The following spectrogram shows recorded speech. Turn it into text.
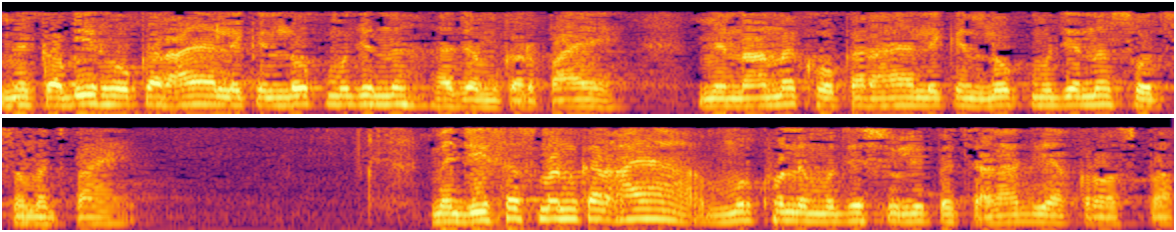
मैं कबीर होकर आया, लेकिन लोग मुझे न हजम कर पाए। मैं नानक होकर आया, लेकिन लोग मुझे न सोच समझ पाए। मैं जीसस बनकर आया, मूर्खों ने मुझे शूली पे चढ़ा दिया क्रॉस पर।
